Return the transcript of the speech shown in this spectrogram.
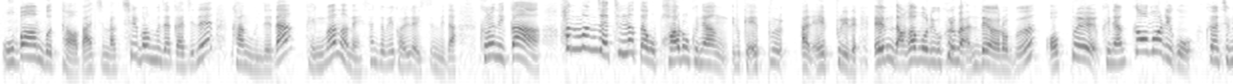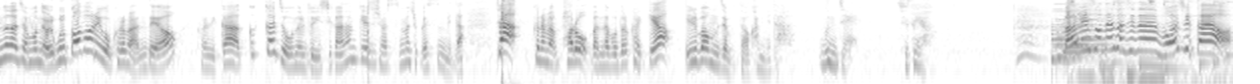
5번부터 마지막 7번 문제까지는 각 문제당 100만 원의 상금이 걸려 있습니다. 그러니까 한 문제 틀렸다고 바로 그냥 이렇게 애플 아니 애플이래. 앱 나가버리고 그러면 안 돼요, 여러분. 어플 그냥 꺼버리고 그냥 집 누나 제모님 얼굴 꺼버리고 그러면 안 돼요. 그러니까 끝까지 오늘도 이 시간 함께 해주셨으면 좋겠습니다. 자, 그러면 바로 만나보도록 할게요. 1번 문제부터 갑니다. 문제 주세요. 마미 손의 사진은 무엇일까요?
